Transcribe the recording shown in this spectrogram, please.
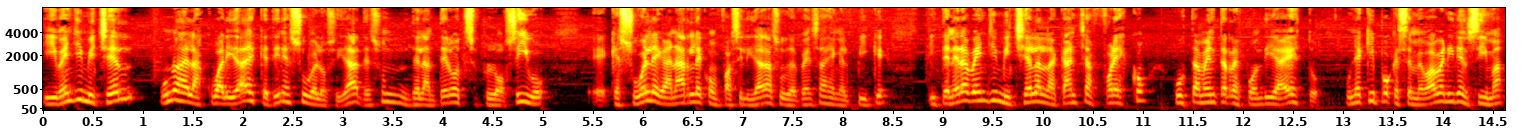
Y Benji Michel, una de las cualidades que tiene es su velocidad, es un delantero explosivo eh, que suele ganarle con facilidad a sus defensas en el pique. Y tener a Benji Michel en la cancha fresco justamente respondía a esto. Un equipo que se me va a venir encima,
